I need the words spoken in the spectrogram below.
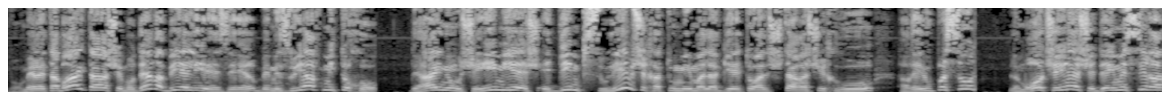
ואומרת הברייתא שמודה רבי אליעזר במזויף מתוכו, דהיינו שאם יש עדים פסולים שחתומים על הגט או על שטר השחרור, הרי הוא פסול, למרות שיש עדי מסירה.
